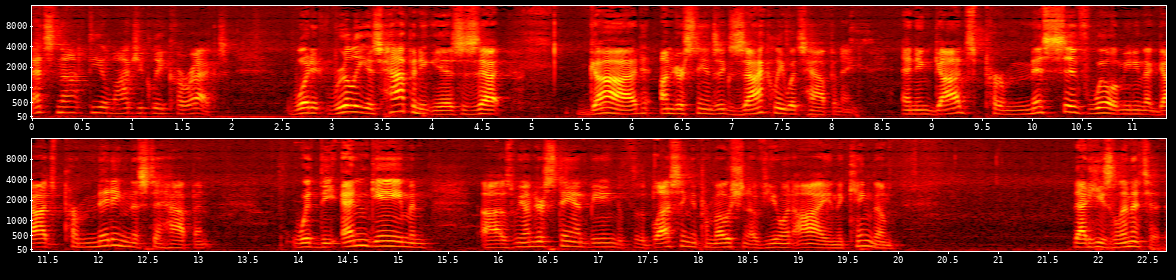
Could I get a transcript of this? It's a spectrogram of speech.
That's not theologically correct. What it really is happening is, is that God understands exactly what's happening and in God's permissive will, meaning that God's permitting this to happen, with the end game, and uh, as we understand, being the, the blessing and promotion of you and I in the kingdom, that He's limited.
